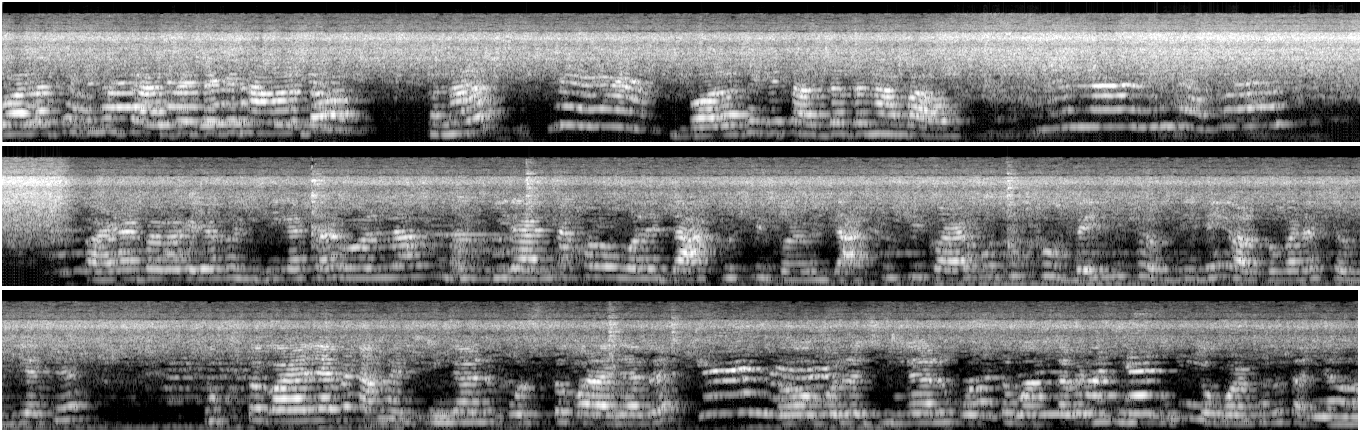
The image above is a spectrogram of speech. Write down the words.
গলা থেকে যে চার্জারটাকে নামাও তো শোনা গলা থেকে চার্জারটা নামাও। পাড়ার বাবাকে যখন জিজ্ঞাসা করলাম যে কি রান্না করব, বলে যা খুশি করবে। যা খুশি করার মতো খুব বেশি সবজি নেই, অল্প কটা সবজি আছে। শুক্তো করা যাবে, না হয় ঝিঙ্গা আলু পোস্ত করা যাবে। তো বলল, ঝিঙ্গা আলু পোস্ত করতে হবে না, তুমি শুক্তো করে। ফেলো তার জন্য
